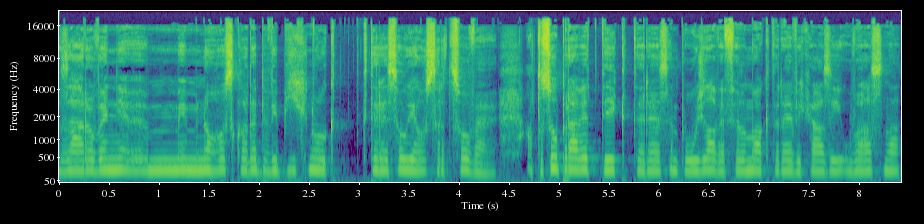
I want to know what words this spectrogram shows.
zároveň mi mnoho skladeb vypíchnul, které jsou jeho srdcové. A to jsou právě ty, které jsem použila ve filmu a které vychází u vás na,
